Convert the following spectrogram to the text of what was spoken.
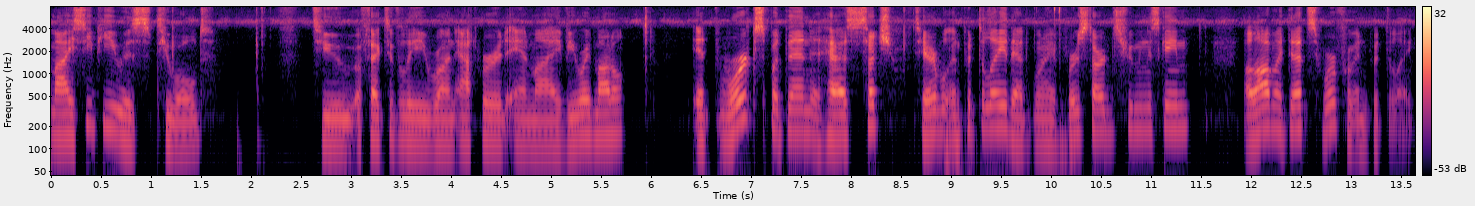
My CPU is too old to effectively run Outward and my Vroid model. It works, but then it has such terrible input delay that when I first started streaming this game, a lot of my deaths were from input delay.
